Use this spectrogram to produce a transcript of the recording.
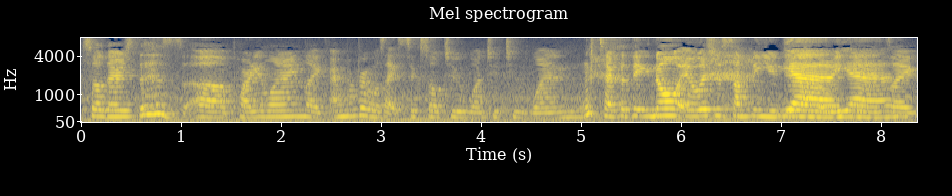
so there's this uh party line. Like I remember it was like six oh two one two two one type of thing. No, it was just something you did Yeah, on the weekends. yeah. Like,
